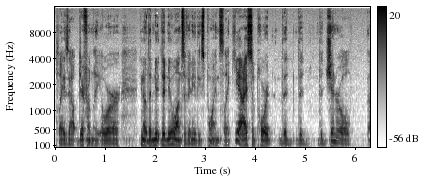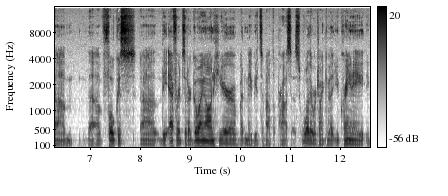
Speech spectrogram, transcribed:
plays out differently. Or, you know, the, nu- the nuance of any of these points. Like, yeah, I support the, the, the general um, uh, focus uh, the efforts that are going on here, but maybe it's about the process. Whether we're talking about Ukraine aid,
